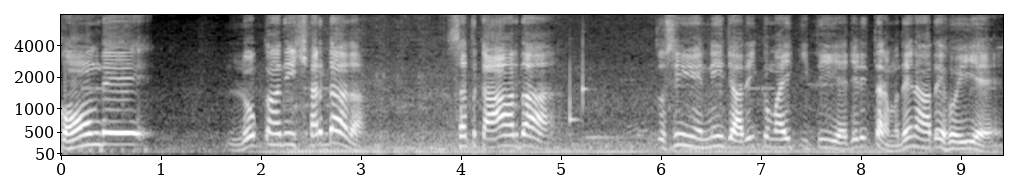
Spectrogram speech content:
ਕੌਮ ਦੇ ਲੋਕਾਂ ਦੀ ਸ਼ਰਧਾ ਦਾ, ਸਤਕਾਰ ਦਾ ਤੁਸੀਂ ਇੰਨੀ ਜ਼ਿਆਦਾ ਕਮਾਈ ਕੀਤੀ ਹੈ, ਜਿਹੜੀ ਧਰਮ ਦੇ ਨਾਂ ਤੇ ਹੋਈ ਹੈ।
